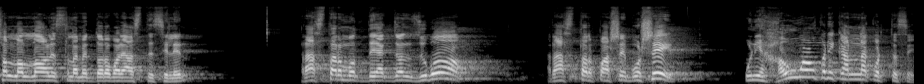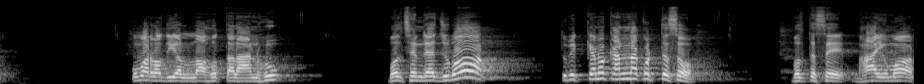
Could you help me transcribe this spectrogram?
সাল্লাহ ইসলামের দরবারে আসতেছিলেন। রাস্তার মধ্যে একজন যুবক রাস্তার পাশে বসে উনি হাউমাউ করে কান্না করতেছে। উমর রদিয়াল্লাহ তালা আনহু বলছেন, রে যুবক, তুমি কেন কান্না করতেছ? বলতেছে, ভাই উমর,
